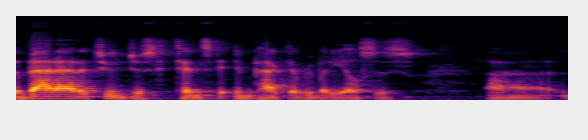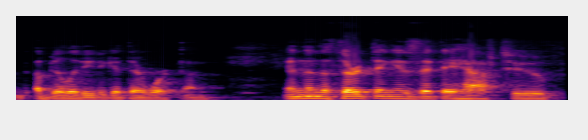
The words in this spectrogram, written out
the bad attitude just tends to impact everybody else's uh, ability to get their work done. And then the third thing is that they have to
